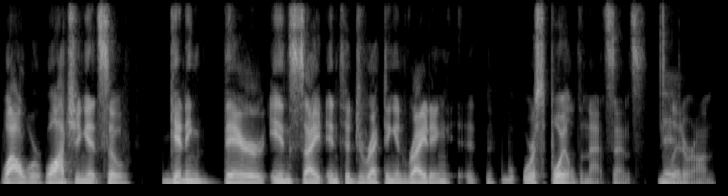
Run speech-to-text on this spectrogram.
while we're watching it. So getting their insight into directing and writing, it, we're spoiled in that sense Yeah. later on.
